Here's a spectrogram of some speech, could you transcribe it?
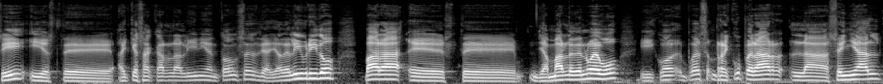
¿sí? Y este, hay que sacar la línea entonces de allá del híbrido para este, llamarle de nuevo y pues recuperar la señal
